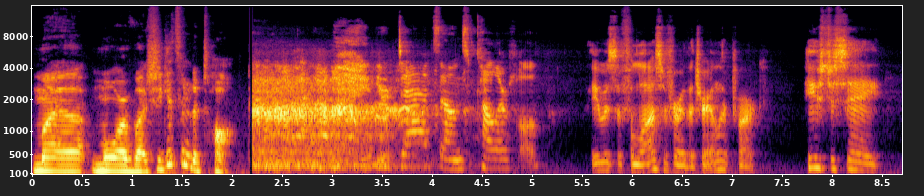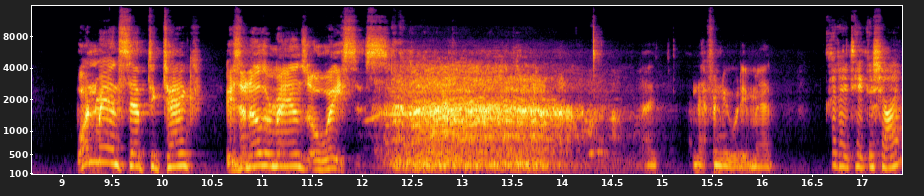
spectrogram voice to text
mo- more of a she gets him to talk. Your dad sounds colorful. He was a philosopher at the trailer park. He used to say, One man's septic tank is another man's oasis. I never knew what he meant. Could I take a shot?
